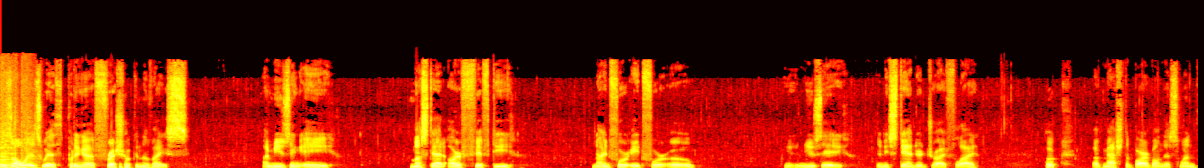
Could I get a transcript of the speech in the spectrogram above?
As always with putting a fresh hook in the vise. I'm using a Mustad R50 94840. You can use a any standard dry fly hook. I've mashed the barb on this one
